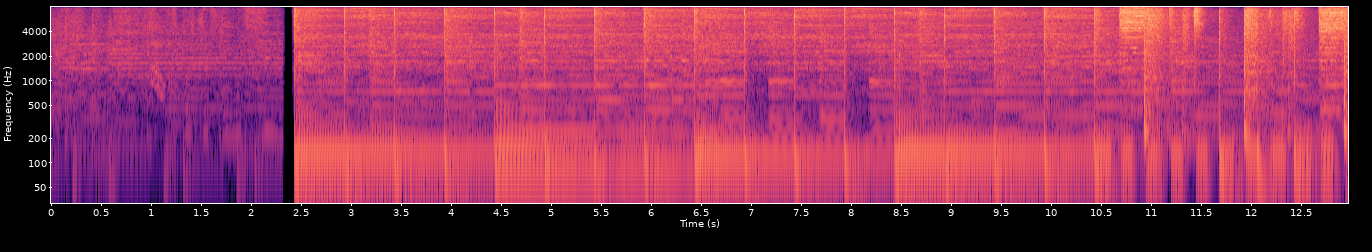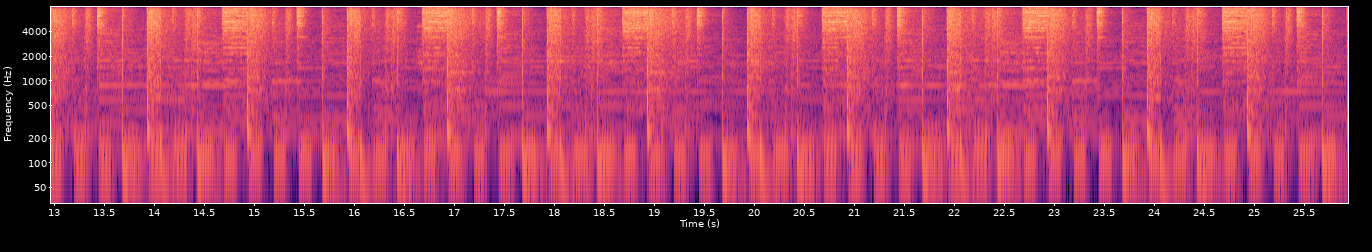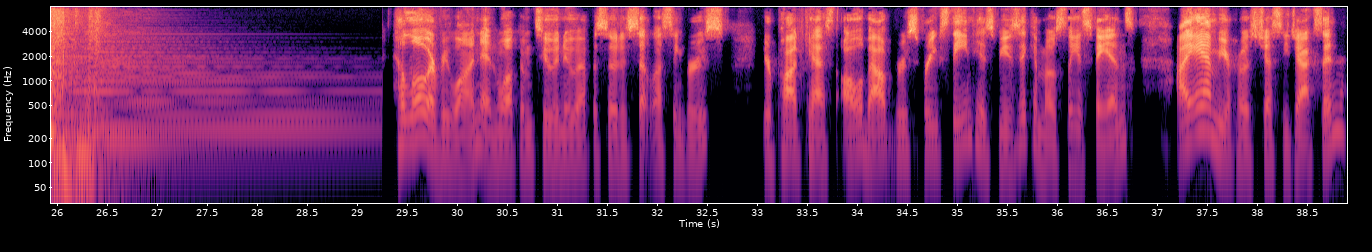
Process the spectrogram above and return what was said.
Hello, everyone, and welcome to a new episode of Setlusting Bruce, your podcast all about Bruce Springsteen, his music, and mostly his fans. I am your host, Jesse Jackson.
